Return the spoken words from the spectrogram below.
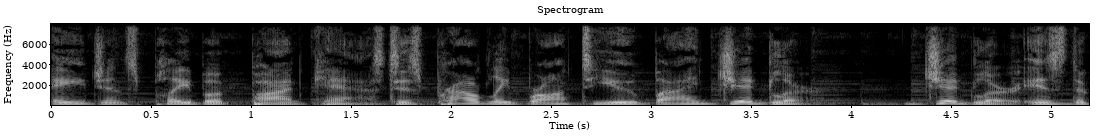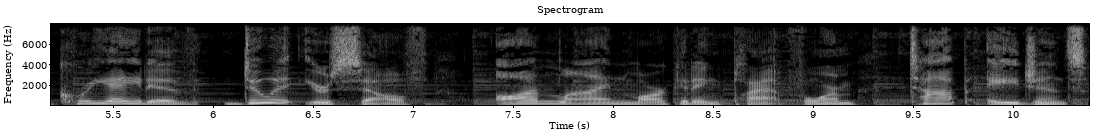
Agents Playbook podcast is proudly brought to you by Jigglar. Jigglar is the creative, do it yourself online marketing platform top agents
